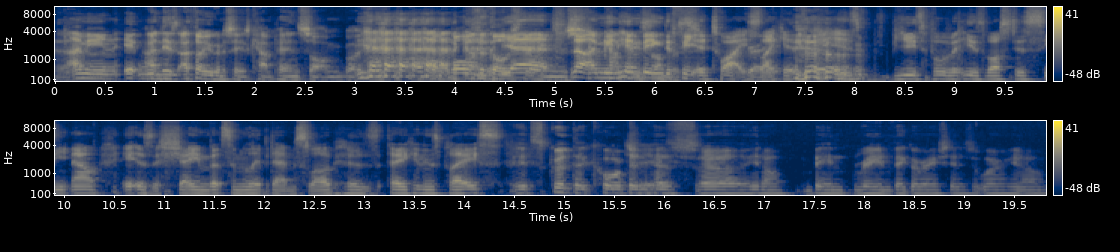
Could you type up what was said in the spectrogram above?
Uh, I mean, it would And his, I thought you were going to say his campaign song, but Yeah. both of those yeah. things. No, I mean him being defeated twice. great. Like it, it is beautiful that he's lost his seat now. It is a shame that some Lib Dem slug has taken his place. It's good that Corbyn True. has, uh, you know, been reinvigorated, as it were, you know,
